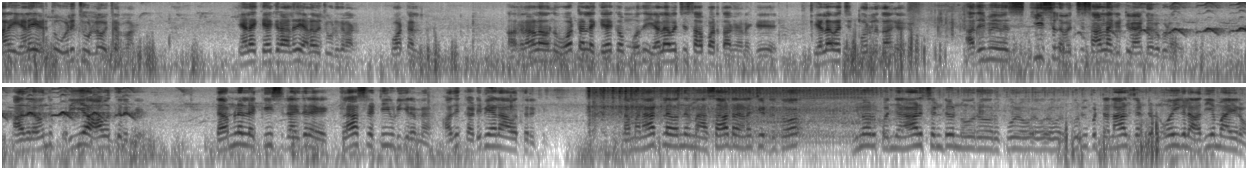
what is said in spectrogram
அதை இலையை எடுத்து ஒழிச்சு உள்ளே வச்சிடுறாங்க. இலை கேட்குறாலும் இலை வச்சு கொடுக்குறாங்க ஹோட்டலில் அதனால் வந்து ஹோட்டலில் கேட்கும் போது இலை வச்சு சாப்பாடு தாங்க எனக்கு. இலை வச்சு பொருள் தாங்க அதேமாதிரி ஸ்கீஸில் வச்சு சாலை கட்டி வாங்கிட்டு வரக்கூடாது. அதில் வந்து பெரிய ஆபத்து இருக்குது டம்ளரில் கீஸ் இதில் கிளாஸில் டீ குடிக்கிறோமே. அது கடுமையான ஆபத்து இருக்குது நம்ம நாட்டில் வந்து நம்ம அசால்ட்டாக நினச்சிட்டு இருக்கோம். இன்னொரு கொஞ்ச நாள் சென்று இன்னொரு ஒரு கு- ஒரு ஒரு குறிப்பிட்ட நாள் சென்று நோய்கள் அதிகமாயிரும்.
